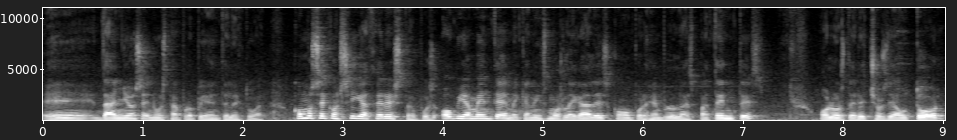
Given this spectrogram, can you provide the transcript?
eh, daños en nuestra propiedad intelectual. ¿Cómo se consigue hacer esto? Pues obviamente hay mecanismos legales como por ejemplo las patentes o los derechos de autor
